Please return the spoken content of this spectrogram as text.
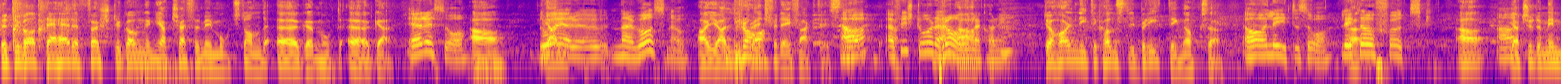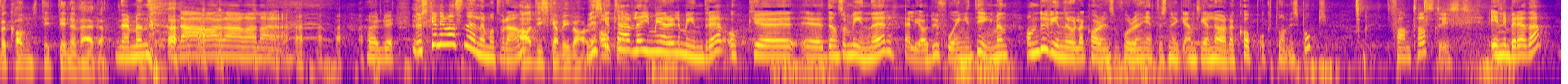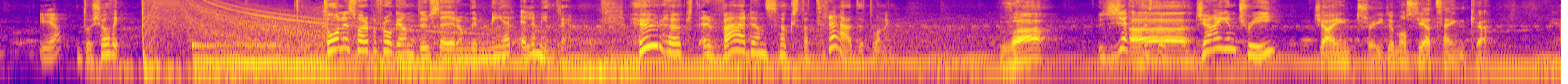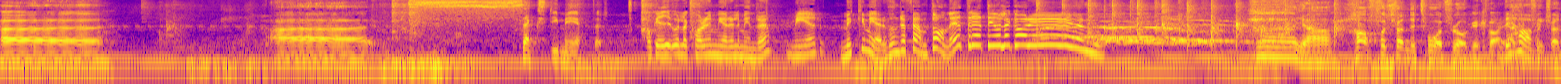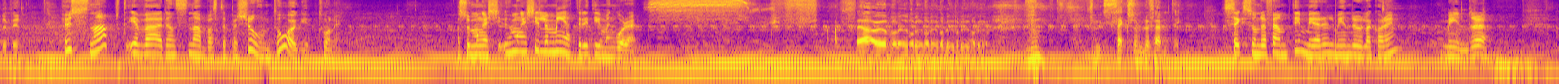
Vet du vad, det här är första gången jag träffar min motståndare öga mot öga. Är det så? Ja. Då jag, är du nervös nu. ja, jag är lite Bra. rädd för dig faktiskt. Ja, jag förstår det. Bra, Ulla-Karin. Du har en lite konstig brytning också. Ja, lite så. Lite östgötsk. Ja, Jag trodde min var konstigt, din är värre. Nej, men... Nej, nej, nej, nej. Nu ska ni vara snälla mot varandra. Ja, det ska vi vara. Vi ska Okej. tävla i mer eller mindre och eh, eh, den som vinner, eller ja, du får ingenting, men om du vinner Ulla-Karin så får du en jättesnygg Äntligen lördag-kopp och Tonys bok. Fantastiskt. Är ni beredda? Ja. Då kör vi. Tony svarar på frågan, du säger om det är mer eller mindre. Hur högt är världens högsta träd, Tony? Va? Jättestort. Eh. Giant tree. Giant tree, det måste jag tänka. Uh, uh, 60 meter. Okej, Ulla-Karin, mer eller mindre? Mer. Mycket mer. 115. Ett rätt i Ulla-Karin! Ah, ja, har fortfarande två frågor kvar. Det jag har vi. vinna. Hur snabbt är världens snabbaste persontåg, Tony? Alltså hur många, hur många kilometer i timmen går det? 650. 650, mer eller mindre, Ulla-Karin? Mindre.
